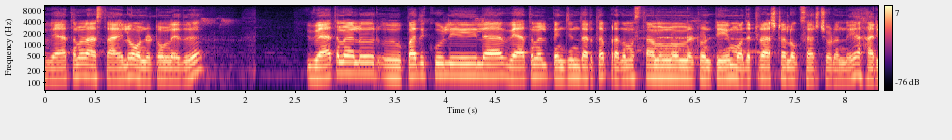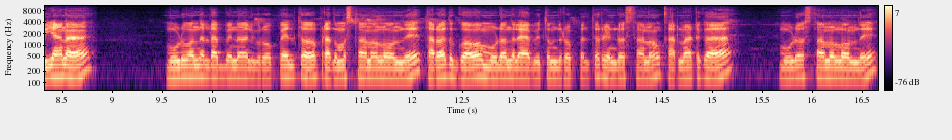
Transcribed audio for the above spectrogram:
వేతనాలు ఆ స్థాయిలో ఉండటం లేదు. వేతనాలు ఉపాధి కూలీల వేతనాలు పెంచిన తర్వాత ప్రథమ స్థానంలో ఉన్నటువంటి మొదటి రాష్ట్రాలు ఒకసారి చూడండి. హర్యానా మూడు వందల డెబ్బై నాలుగు రూపాయలతో ప్రథమ స్థానంలో ఉంది. తర్వాత గోవా మూడు వందల యాభై తొమ్మిది రూపాయలతో రెండో స్థానం. కర్ణాటక మూడో స్థానంలో ఉంది.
